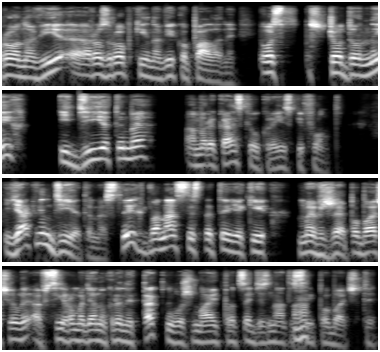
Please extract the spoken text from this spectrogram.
про нові е, розробки, нові копалини. Ось щодо них і діятиме американсько-український фонд. Як він діятиме з тих 12 статей, які ми вже побачили, а всі громадяни України також мають про це дізнатися Ага. і побачити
